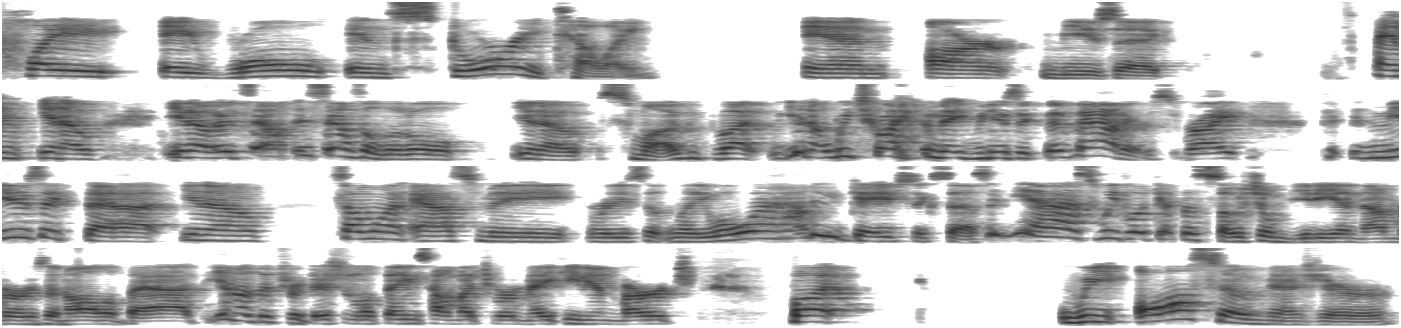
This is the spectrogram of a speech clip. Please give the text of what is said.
play a role in storytelling in our music. And you know, you know, it, sounds it sounds a little, you know, smug, but you know, we try to make music that matters, right? P- music that, you know, someone asked me recently, well, how do you gauge success? And yes, we look at the social media numbers and all of that, you know, the traditional things, how much we're making in merch. But we also measure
